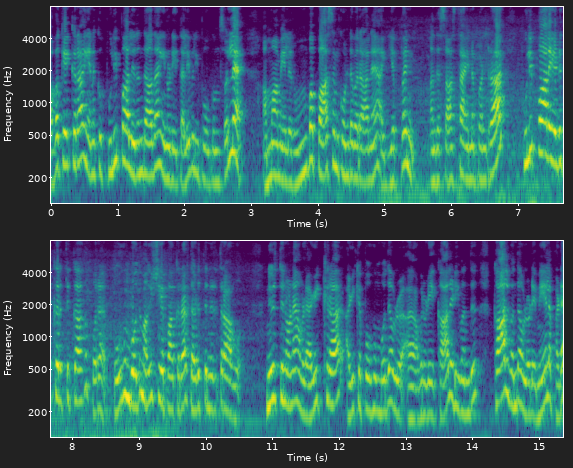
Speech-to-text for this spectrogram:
அவ கேட்கிறா எனக்கு புலிப்பால் இருந்தாதான் என்னுடைய தலைவலி போகும் சொல்ல. அம்மா மேல ரொம்ப பாசம் கொண்டவரான ஐயப்பன் அந்த சாஸ்தா என்ன பண்றார் புலிப்பாலை எடுக்கிறதுக்காக போறார். போகும்போது மகிழ்ச்சியை பார்க்கிறார். தடுத்து நிறுத்துறாவோ. நிறுத்தினோடனே அவளை அழிக்கிறார். அழிக்க போகும்போது அவள் அவருடைய காலடி வந்து கால் வந்து அவளுடைய மேலே பட.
